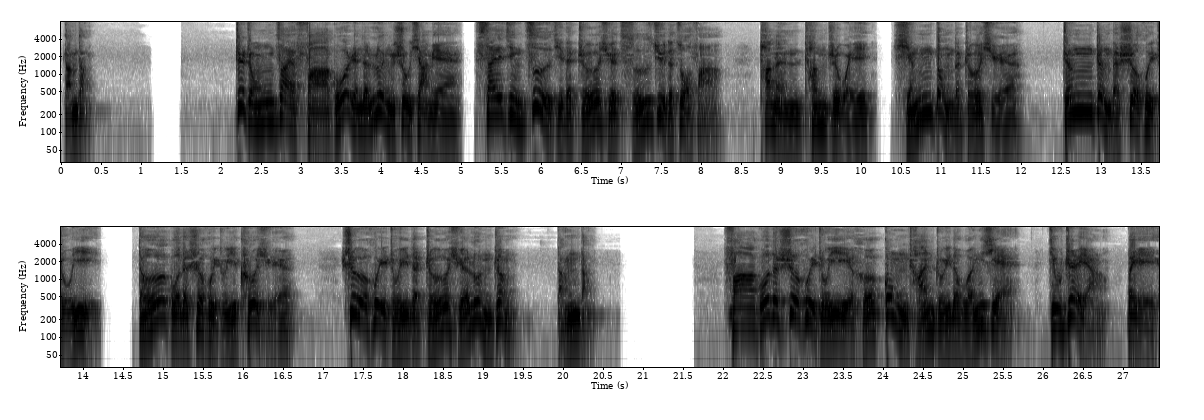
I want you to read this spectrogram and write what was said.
等等，这种在法国人的论述下面塞进自己的哲学词句的做法，他们称之为行动的哲学、真正的社会主义、德国的社会主义科学、社会主义的哲学论证等等。法国的社会主义和共产主义的文献。就这样被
